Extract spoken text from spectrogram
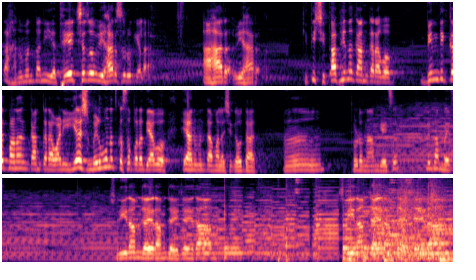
आता हनुमंतांनी यथेच्छ जो विहार सुरू केला आहार विहार किती शिताफीनं काम करावं बिनदिक्कतपणानं काम करावं आणि यश मिळवूनच कसं परत यावं हे हनुमंत आम्हाला शिकवतात. थोडं नाम घ्यायचं आणि थांबायचं. श्रीराम जय राम जय जय राम. श्रीराम जय राम जय जय राम.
